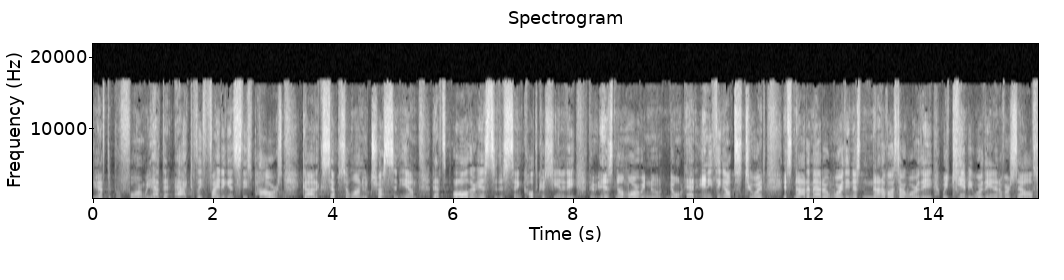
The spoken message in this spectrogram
You have to perform. We have to actively fight against these powers. God accepts the one who trusts in Him. That's all there is to this thing called Christianity. There is no more. We don't add anything else to it. It's not a matter of worthiness. None of us are worthy. We can't be worthy in and of ourselves.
